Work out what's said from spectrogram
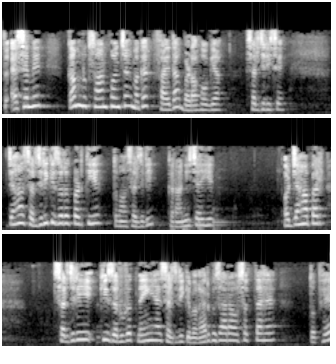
تو ایسے میں کم نقصان پہنچا، مگر فائدہ بڑا ہو گیا سرجری سے۔ جہاں سرجری کی ضرورت پڑتی ہے، تو وہاں سرجری کرانی چاہیے۔ اور جہاں پر سرجری کی ضرورت نہیں ہے، سرجری کے بغیر گزارا ہو سکتا ہے، تو پھر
